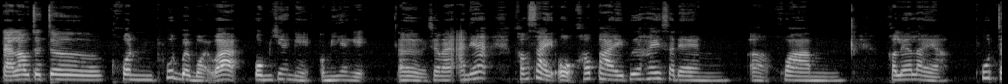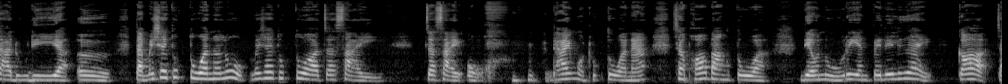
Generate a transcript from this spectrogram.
แต่เราจะเจอคนพูดบ่อยๆ ว่าโอมิยาเงะโอมิยาเงะเออใช่ไหมอันเนี้ยเขาใส่อกเข้าไปเพื่อให้แสดงเอ่อความเขาเรียกอะไรอะ่ะพูดจาดูดีอะ่ะเออ แต่ไม่ใช่ทุกตัวนะลูก ไม่ใช่ทุกตัวจะใส่จะใส่อกได้หมดทุกตัวนะ เฉพาะบางตัว เดี๋ยวหนูเรียนไปเรื่อยๆ ก็จ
